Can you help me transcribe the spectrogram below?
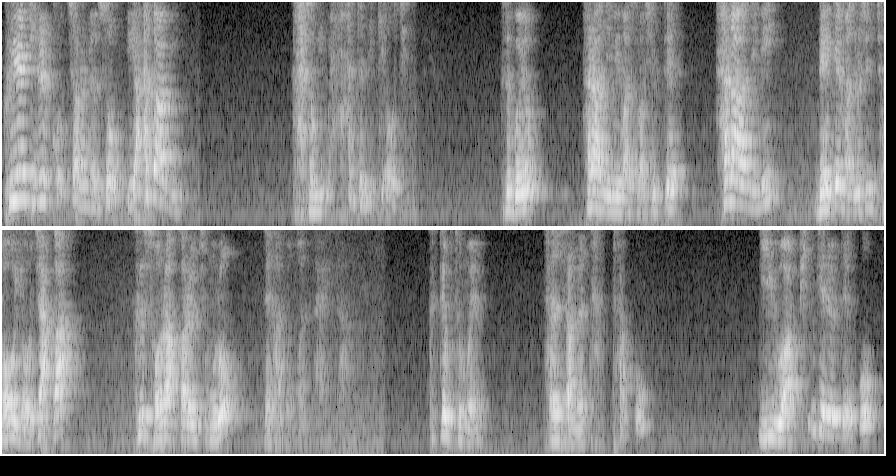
그의 길을 걷지 않으면서 이 아담이 가정이 완전히 깨어진 거예요. 그래서 뭐예요? 하나님이 말씀하실 때 하나님이 내게 만들으신 저 여자가 그 선악과를 주므로 내가 먹었나이다. 그때부터 뭐예요? 다른 사람을 탓하고 이유와 핑계를 대고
